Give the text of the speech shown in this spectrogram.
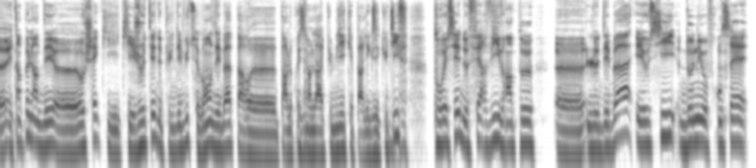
euh, est un peu l'un des euh, hochets qui, qui est jeté depuis le début de ce grand débat par, par le président de la République et par l'exécutif pour essayer de faire vivre un peu euh, le débat et aussi donner aux Français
